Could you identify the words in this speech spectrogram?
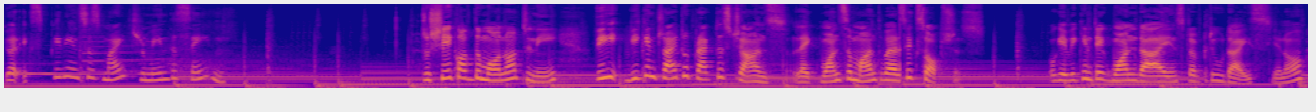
your experiences might remain the same. To shake off the monotony, we, we can try to practice chance like once a month where six options. Okay, we can take one die instead of two dice, you know,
